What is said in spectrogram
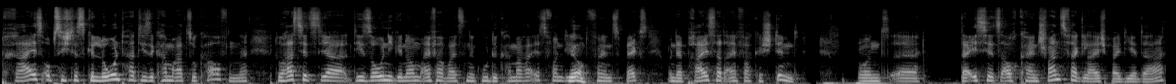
Preis, ob sich das gelohnt hat, diese Kamera zu kaufen. Ne? Du hast jetzt ja die Sony genommen, einfach weil es eine gute Kamera ist von, diesen, von den Specs und der Preis hat einfach gestimmt. Und äh, da ist jetzt auch kein Schwanzvergleich bei dir da.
